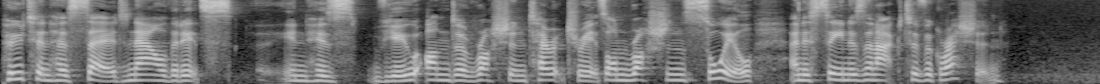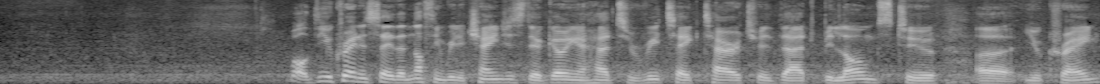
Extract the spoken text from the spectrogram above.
Putin has said now that it's uh, in his view, under Russian territory. It's on Russian soil and is seen as an act of aggression. Well, the Ukrainians say that nothing really changes. They're going ahead to retake territory that belongs to uh, Ukraine.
